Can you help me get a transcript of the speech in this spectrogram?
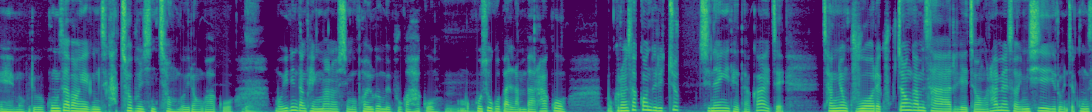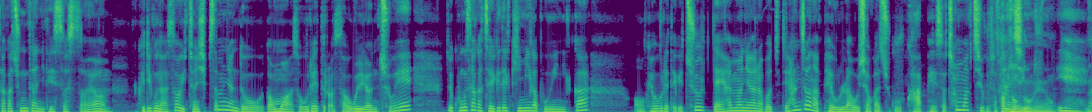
예, 뭐 그리고 공사 방해 금지 가처분 신청 뭐 이런 거 하고 네. 뭐 1인당 100만 원씩 뭐 벌금을 부과하고 음. 뭐 고소 고발 남발하고 뭐 그런 사건들이 쭉 진행이 되다가 이제 작년 9월에 국정감사를 예정을 하면서 임시로 이제 공사가 중단이 됐었어요. 그리고 나서 2013년도 넘어와서 올해 들어서 올 연초에 이제 공사가 재개될 기미가 보이니까 어, 겨울에 되게 추울 때 할머니 할아버지들이 한전 앞에 올라오셔가지고 그 앞에서 천막 치고서 삼성동에요? 단식, 예, 네.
